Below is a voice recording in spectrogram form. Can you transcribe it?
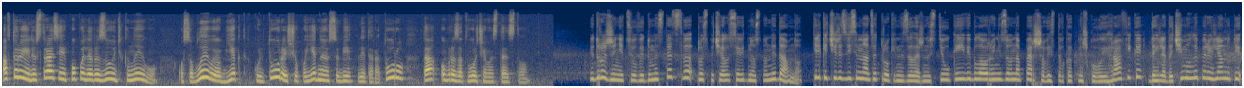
Автори ілюстрацій популяризують книгу особливий об'єкт культури, що поєднує в собі літературу та образотворче мистецтво. Відродження цього виду мистецтва розпочалося відносно недавно. Тільки через 18 років незалежності у Києві була організована перша виставка книжкової графіки, де глядачі могли переглянути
